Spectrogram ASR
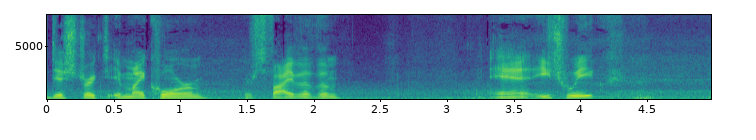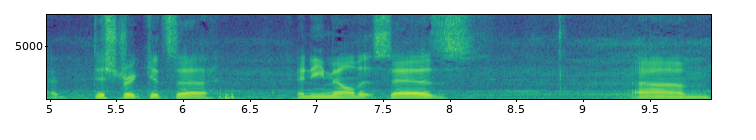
district in my quorum. There's five of them, and each week, a district gets a an email that says um,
